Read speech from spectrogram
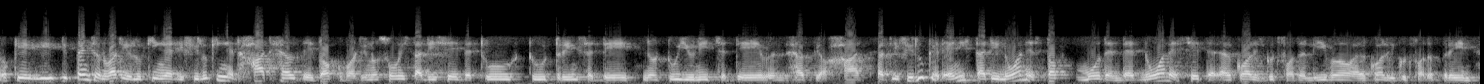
Okay, it depends on what you're looking at. If you're looking at heart health, they talk about, you know, so many studies say that two two drinks a day, you know, two units a day will help your heart. But if you look at any study, no one has talked more than that. No one has said that alcohol is good for the liver or alcohol is good for the brain,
